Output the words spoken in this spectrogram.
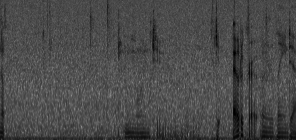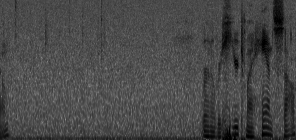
Nope. I'm going to get out of crowd or laying down. Run over here to my handsaw.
